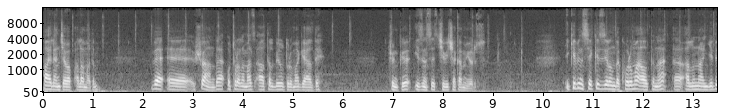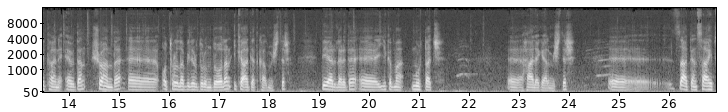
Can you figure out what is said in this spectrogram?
Halen cevap alamadım. Ve e, şu anda oturulamaz atıl bir duruma geldi. Çünkü izinsiz çivi çakamıyoruz. 2008 yılında koruma altına e, alınan 7 tane evden şu anda e, oturulabilir durumda olan 2 adet kalmıştır. Diğerleri de e, yıkıma muhtaç e, hale gelmiştir. E, zaten sahip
